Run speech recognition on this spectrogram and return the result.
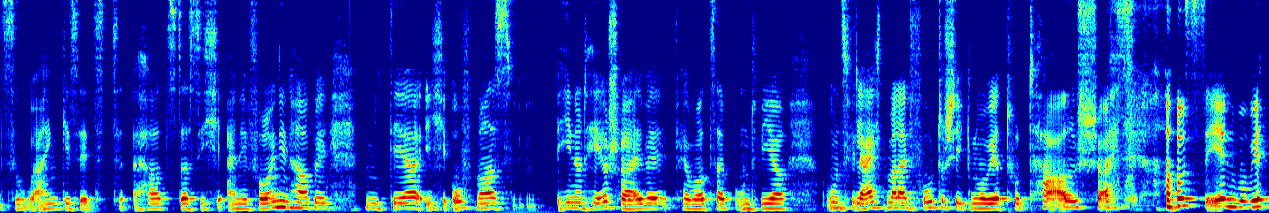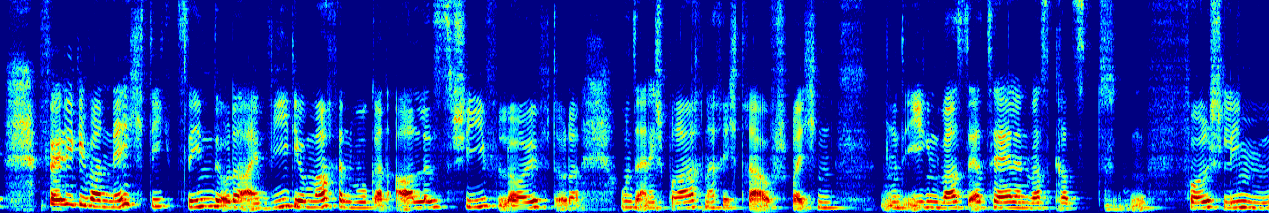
so eingesetzt hat, dass ich eine Freundin habe, mit der ich oftmals hin und her schreibe per WhatsApp und wir uns vielleicht mal ein Foto schicken, wo wir total scheiße aussehen, wo wir völlig übernächtigt sind oder ein Video machen, wo gerade alles schief läuft oder uns eine Sprachnachricht draufsprechen und irgendwas erzählen, was gerade voll schlimm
